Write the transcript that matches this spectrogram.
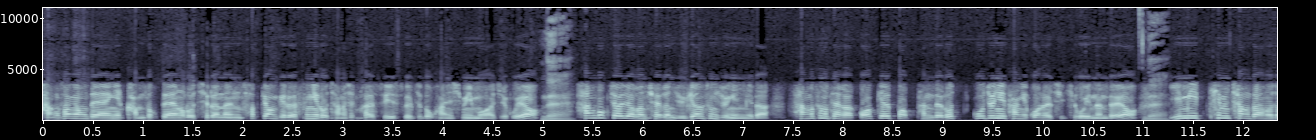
강성영 대행이 감독 대행으로 치르는 첫 경기를 승리로 장식할 수 있을지도 관심이 모아지고요. 네. 한국전력은 최근 6연승 중입니다. 상승세가 꺾일 법한 대로 꾸준히 상위권을 지키고 있는데요. 네. 이미 팀 창단 후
